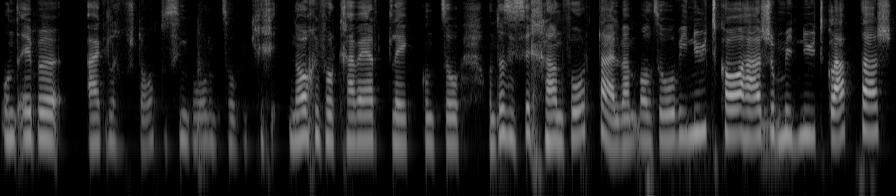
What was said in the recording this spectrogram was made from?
und eben eigentlich auf Statussymbol und so wirklich nach wie vor keinen Wert lege und so. Und das ist sicher auch ein Vorteil, wenn du mal so wie nichts gehabt hast und mit nichts gelebt hast.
